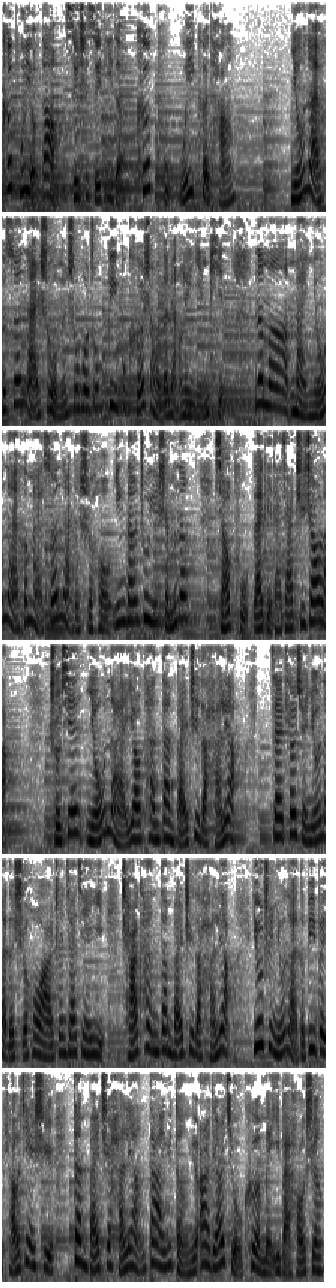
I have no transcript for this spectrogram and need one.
科普有道，随时随地的科普微课堂。牛奶和酸奶是我们生活中必不可少的两类饮品。那么买牛奶和买酸奶的时候，应当注意什么呢？小普来给大家支招啦。首先，牛奶要看蛋白质的含量。在挑选牛奶的时候啊，专家建议查看蛋白质的含量。优质牛奶的必备条件是蛋白质含量大于等于二点九克每一百毫升。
